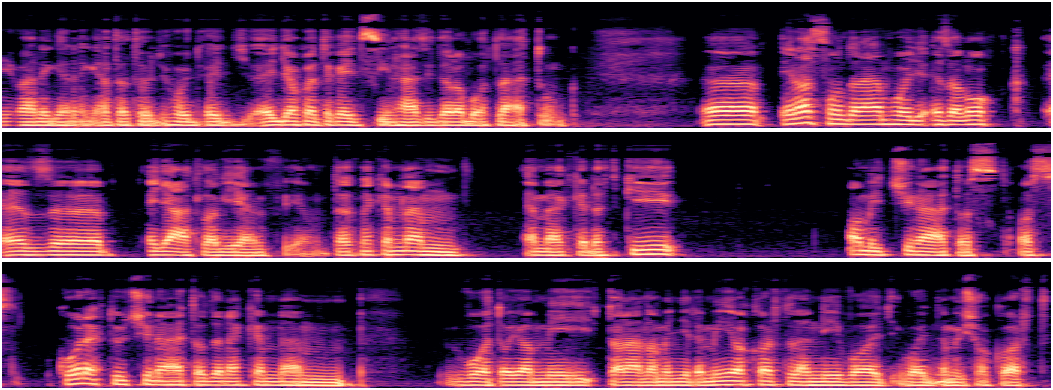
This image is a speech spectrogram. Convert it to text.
Nyilván igen, igen, tehát hogy, hogy egy, egy, gyakorlatilag egy színházi darabot látunk. Én azt mondanám, hogy ez a Lock, ez egy átlag ilyen film. Tehát nekem nem emelkedett ki. Amit csinált, azt, azt korrektül csinálta, de nekem nem volt olyan mély, talán amennyire mély akart lenni, vagy, vagy nem is akart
